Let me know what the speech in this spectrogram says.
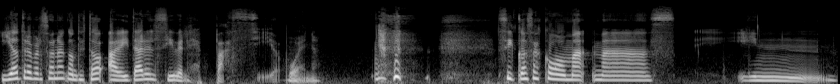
Y otra persona contestó, habitar el ciberespacio. Bueno. Sí, cosas como más... in-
